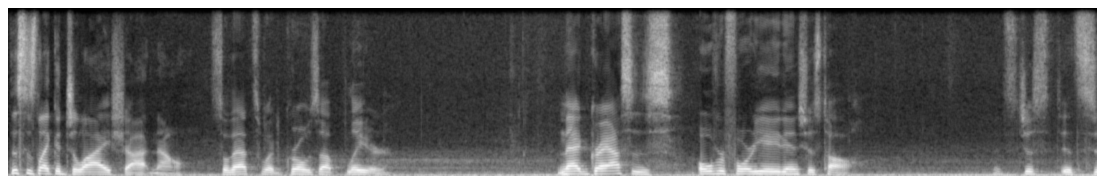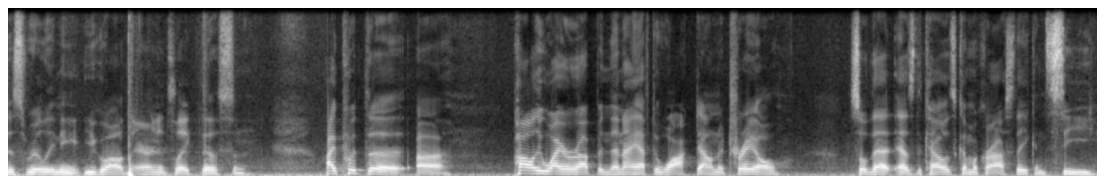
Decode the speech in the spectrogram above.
This is like a July shot now, so that's what grows up later. And that grass is over 48 inches tall. It's just, it's just really neat. You go out there and it's like this, and I put the uh, poly wire up, and then I have to walk down a trail so that as the cows come across, they can see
